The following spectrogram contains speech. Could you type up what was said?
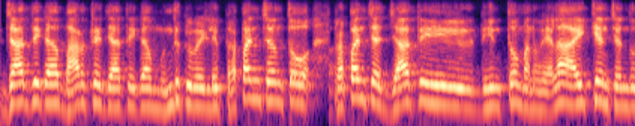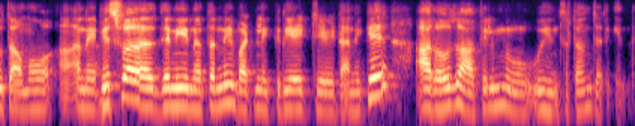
జాతిగా భారతీయ జాతిగా ముందుకు వెళ్ళి ప్రపంచంతో ప్రపంచ జాతి దీంతో మనం ఎలా ఐక్యం చెందుతామో అనే విశ్వజనీయతని వాటిని క్రియేట్ చేయడానికే ఆ రోజు ఆ ఫిల్మ్ పెట్టడం జరిగింది.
